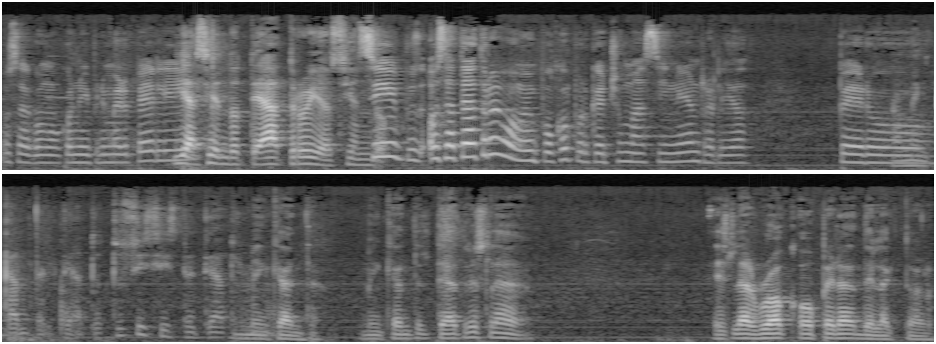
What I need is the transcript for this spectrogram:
o sea, como con mi primer peli. Y haciendo teatro y haciendo... Sí, pues, o sea, teatro hago muy poco porque he hecho más cine en realidad, pero... No, me encanta el teatro. Tú sí hiciste teatro. Me ¿no? encanta, me encanta el teatro, es la, es la rock ópera del actor.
